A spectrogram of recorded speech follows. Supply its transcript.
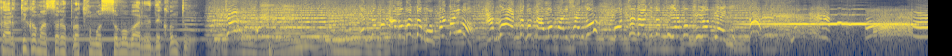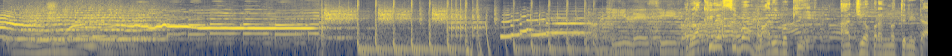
କାର୍ତ୍ତିକ ମାସର ପ୍ରଥମ ସୋମବାରରେ ଦେଖନ୍ତୁ ଏତକ କାମ କଣ ତୋ ବୋପା କରିବ ଆଗ ଏତକ କାମ କରିସାରିବୁ ପଛ ଯାଇକି ତୋ ପିଲାକୁ କ୍ଷୀର ପିଆଇବୁ ରଖିଲେ ଶିବ ରଖିଲେ ଶିବ ମାରିବ କିଏ ଆଜି ଅପରାହ୍ନ ତିନିଟା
